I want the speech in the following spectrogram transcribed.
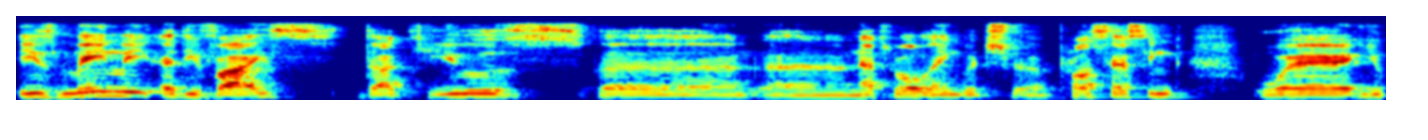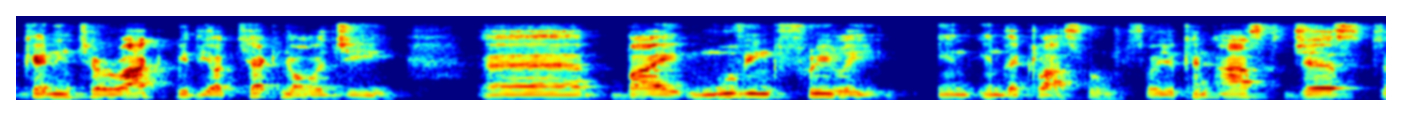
is mainly a device that use uh, Uh, uh, natural language uh, processing where you can interact with your technology uh, by moving freely in, in the classroom. So you can ask just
